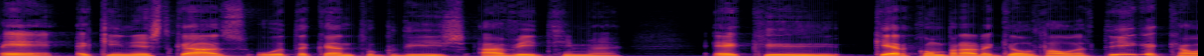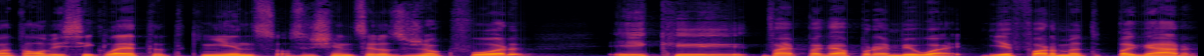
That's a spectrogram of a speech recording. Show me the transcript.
é, aqui neste caso, o atacante o que diz à vítima é que quer comprar aquele tal artigo, aquela tal bicicleta de 500 ou 600 euros, seja o que for, e que vai pagar por MBWay. E a forma de pagar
